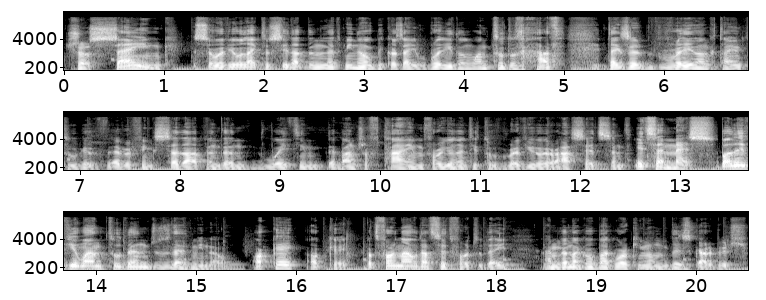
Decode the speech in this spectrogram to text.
Just saying! So if you would like to see that then let me know because I really don't want to do that. it takes a really long time to get everything set up and then waiting a bunch of time for Unity to review your assets and it's a mess. But if you want to then just let me know. Okay? Okay. But for now that's it for today. I'm gonna go back working on this garbage.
